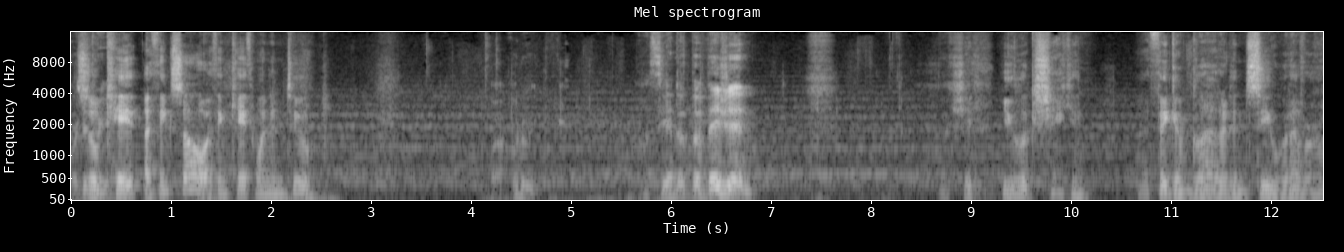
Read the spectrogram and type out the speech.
Or did So we? Caithe, I think so. I think Caithe went in too. What, what do we? Oh, it's the end of the vision. Look shaky. You look shaken. I think I'm glad I didn't see whatever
